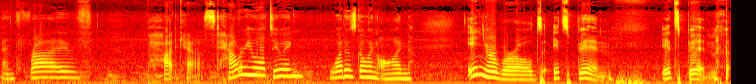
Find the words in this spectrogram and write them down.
and Thrive podcast. How are you all doing? What is going on in your world? It's been, it's been.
